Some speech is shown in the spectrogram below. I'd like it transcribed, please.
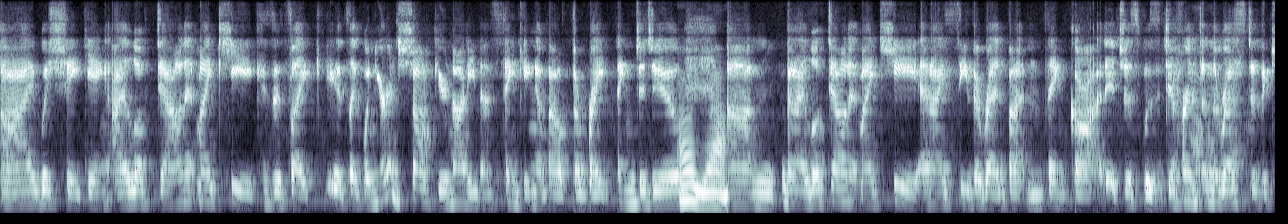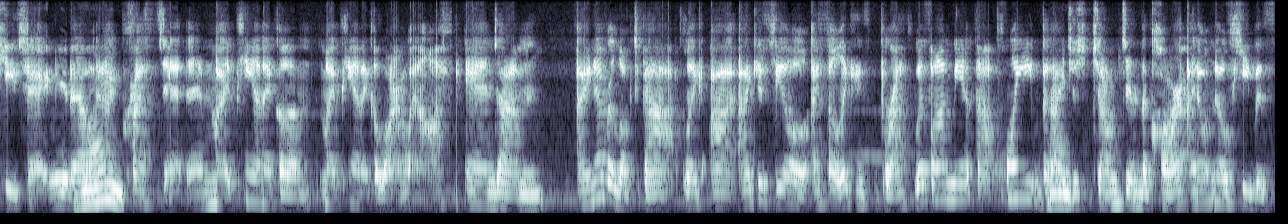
I was shaking. I looked down at my key because it's like it's like when you're in shock, you're not even thinking about the right thing to do. Oh yeah. Um, but I look down at my key and I see the red button. Thank God, it just was different than the rest of the keychain, you know. And I pressed it, and my panic um, my panic alarm went off, and um, I never looked back. Like I, I could feel, I felt like his breath was on me at that point, but I just jumped in the car. I don't know if he was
